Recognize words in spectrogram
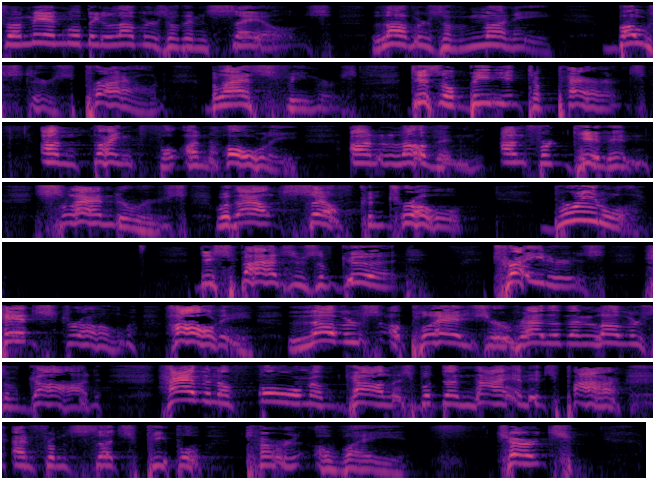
For men will be lovers of themselves, lovers of money, boasters, proud, blasphemers, disobedient to parents, unthankful, unholy, unloving, unforgiving, slanderers, without self-control, brutal, despisers of good, traitors, headstrong, haughty, lovers of pleasure rather than lovers of God, having a form of godliness but denying its power, and from such people turn away. Church,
